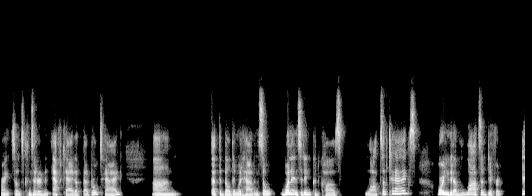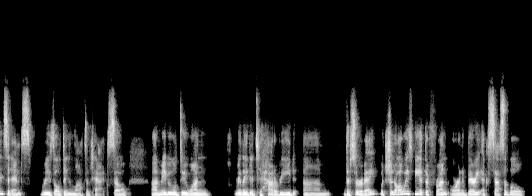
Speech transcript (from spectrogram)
right? So it's considered an F tag, a federal tag. Um, that the building would have. And so one incident could cause lots of tags, or you could have lots of different incidents resulting in lots of tags. So uh, maybe we'll do one related to how to read um, the survey, which should always be at the front or in a very accessible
